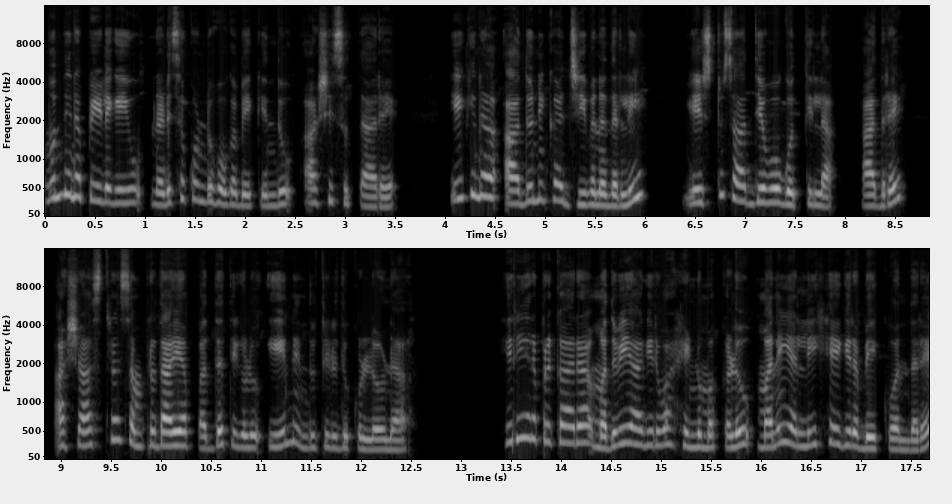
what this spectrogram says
ಮುಂದಿನ ಪೀಳಿಗೆಯು ನಡೆಸಿಕೊಂಡು ಹೋಗಬೇಕೆಂದು ಆಶಿಸುತ್ತಾರೆ. ಈಗಿನ ಆಧುನಿಕ ಜೀವನದಲ್ಲಿ ಎಷ್ಟು ಸಾಧ್ಯವೋ ಗೊತ್ತಿಲ್ಲ. ಆದರೆ ಆ ಶಾಸ್ತ್ರ ಸಂಪ್ರದಾಯ ಪದ್ಧತಿಗಳು ಏನೆಂದು ತಿಳಿದುಕೊಳ್ಳೋಣ. ಹಿರಿಯರ ಪ್ರಕಾರ ಮದುವೆಯಾಗಿರುವ ಹೆಣ್ಣು ಮಕ್ಕಳು ಮನೆಯಲ್ಲಿ ಹೇಗಿರಬೇಕು ಅಂದರೆ,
